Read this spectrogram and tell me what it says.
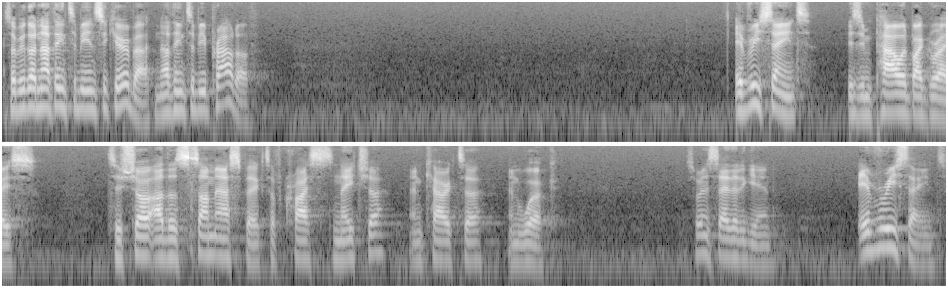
So we've got nothing to be insecure about, nothing to be proud of. Every saint is empowered by grace to show others some aspect of Christ's nature and character and work. So I'm going to say that again. Every saint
